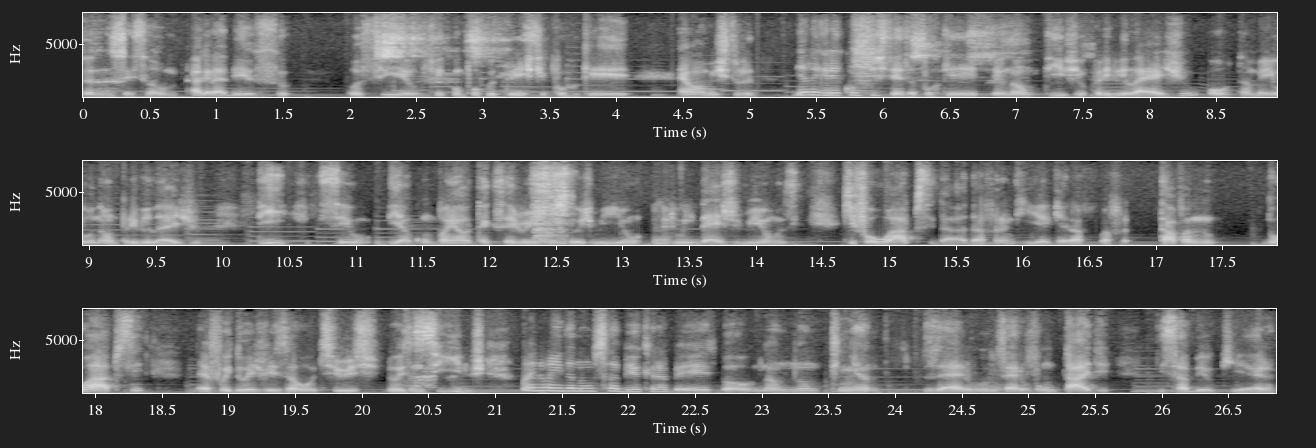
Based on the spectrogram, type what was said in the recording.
eu não sei se eu agradeço ou se eu fico um pouco triste porque é uma mistura de alegria com tristeza, porque eu não tive o privilégio, ou também o não privilégio, de, ser, de acompanhar o Texas Rangers em 2011, 2010, 2011, que foi o ápice da, da franquia, que era, tava no, no ápice, né? foi duas vezes a World Series, dois anos seguidos, mas eu ainda não sabia o que era beisebol, não, não tinha zero, zero vontade de saber o que era.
